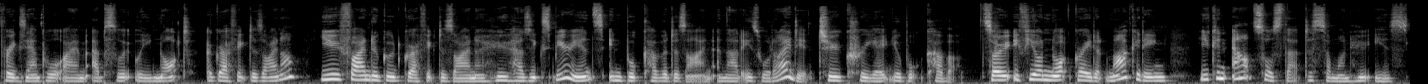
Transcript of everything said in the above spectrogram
For example, I am absolutely not a graphic designer. You find a good graphic designer who has experience in book cover design, and that is what I did to create your book cover. So, if you're not great at marketing, you can outsource that to someone who is.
